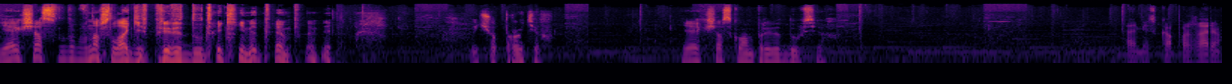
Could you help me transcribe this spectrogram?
Я их сейчас в наш лагерь приведу такими темпами. Вы чё, против? Я их сейчас к вам приведу всех. Дай миска пожарю.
